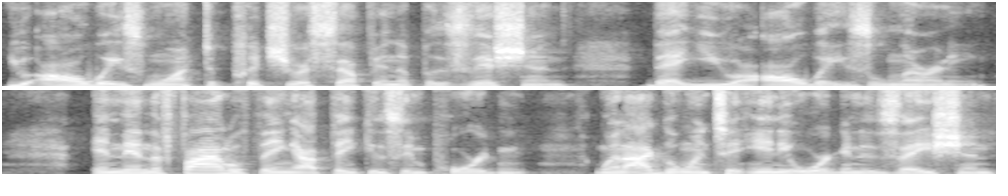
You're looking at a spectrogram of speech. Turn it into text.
you always want to put yourself in a position that you are always learning. And then the final thing I think is important when I go into any organization,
